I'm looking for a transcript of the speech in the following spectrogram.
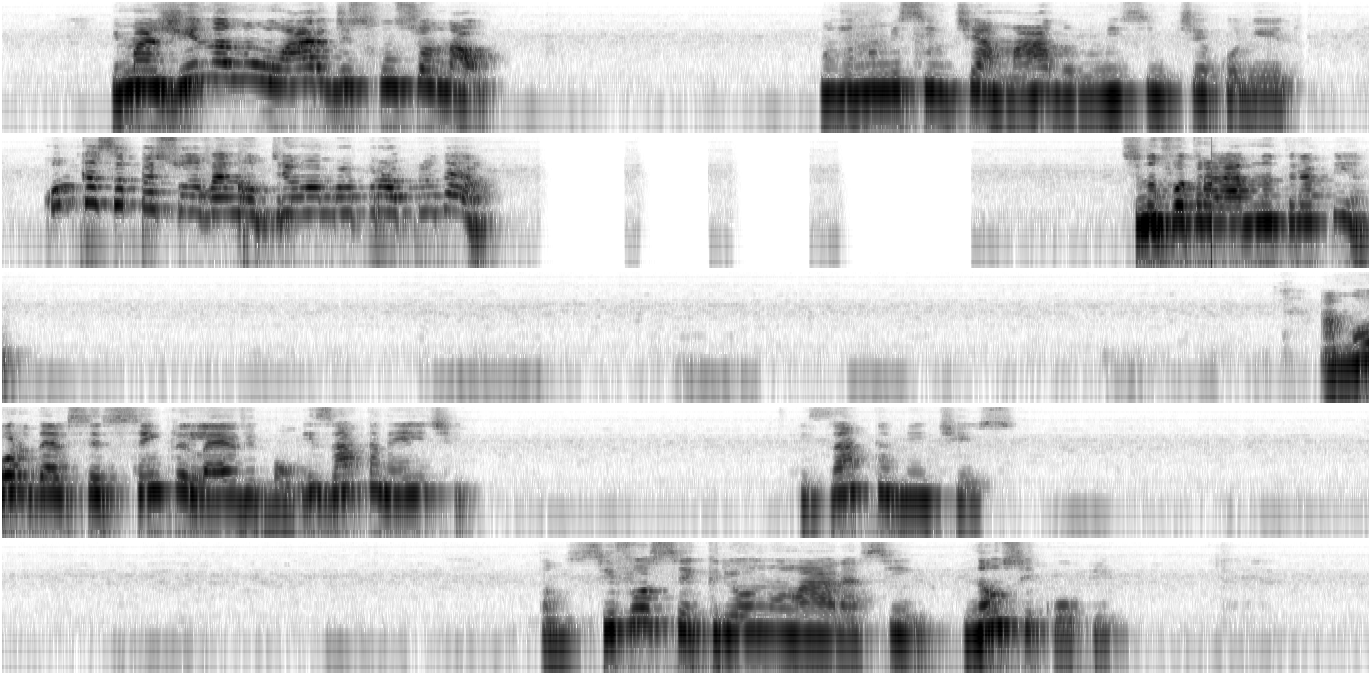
Imagina num lar disfuncional, onde eu não me sentia amado, não me sentia acolhido. Como que essa pessoa vai nutrir o amor próprio dela? Se não for trabalhado na terapia. Amor deve ser sempre leve e bom. Exatamente. Exatamente isso. Então, se você criou num lar assim, não se culpe.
